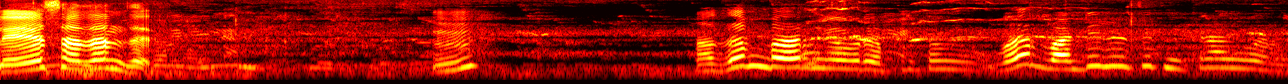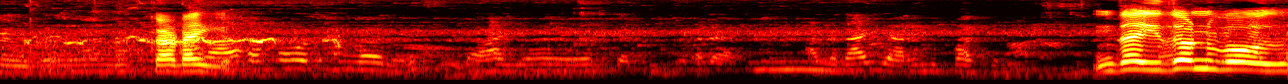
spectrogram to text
லேசாக தான் தெரியும் ம்? அதான் பாருங்க அவர் எப்படி தான் வேறு வண்டி நிறுத்திட்டு நிற்கிறாங்க பாருங்க. கடைக்கு இந்த இது ஒன்று போகுது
